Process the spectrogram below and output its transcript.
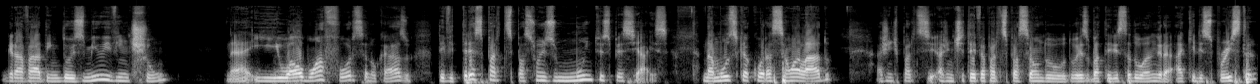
gravada em 2021, né, e o álbum A Força, no caso, teve três participações muito especiais. Na música Coração Alado, a gente, a gente teve a participação do, do ex-baterista do Angra, Aquiles Priester,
